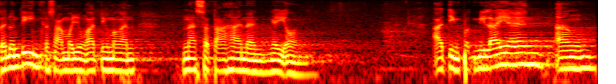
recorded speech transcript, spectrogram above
Ganon din kasama yung ating mga nasa tahanan ngayon. Ating pagnilayan ang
